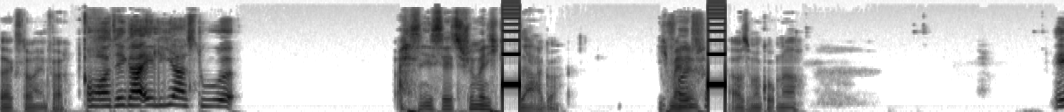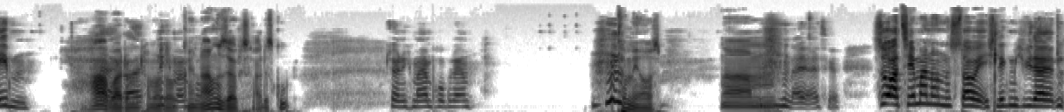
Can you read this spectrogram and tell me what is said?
Sag's doch einfach. Oh, Digga, Elias, du. Ach, ist jetzt schlimm, wenn ich sage. Ich meine, also mal gucken nach. Eben. Ja, aber egal. damit haben wir Nicht doch keinen Problem. Namen gesagt. Ist alles gut. Ist ja nicht mein Problem. Von mir aus. Ähm, naja, ist gut. So, erzähl mal noch eine Story. Ich leg mich wieder. In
